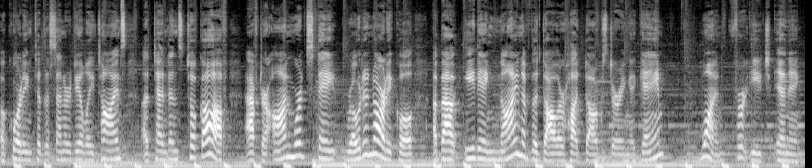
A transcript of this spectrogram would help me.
According to the Centre Daily Times, attendance took off after Onward State wrote an article about eating nine of the dollar hot dogs during a game, one for each inning.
